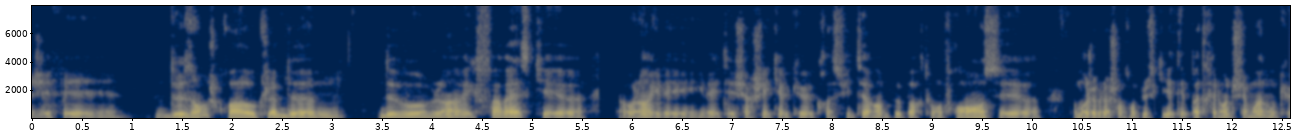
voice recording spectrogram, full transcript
J'ai fait deux ans, je crois, au club de, de Vauvelin avec Fares, qui est, bah voilà, il est, il a été chercher quelques crossfitters un peu partout en France, et moi j'avais la chance en plus qu'il était pas très loin de chez moi, donc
